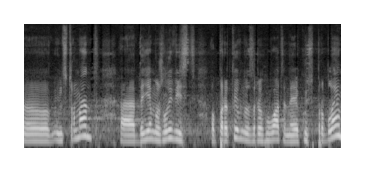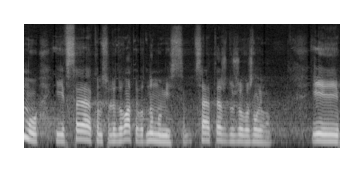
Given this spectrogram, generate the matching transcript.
е, інструмент е, дає можливість оперативно зреагувати на якусь проблему і все консолідувати в одному місці. Це теж дуже важливо. І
